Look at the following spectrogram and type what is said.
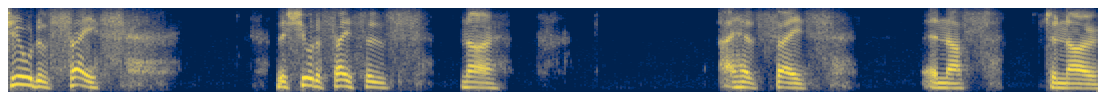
shield of faith, the shield of faith is no, I have faith enough to know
